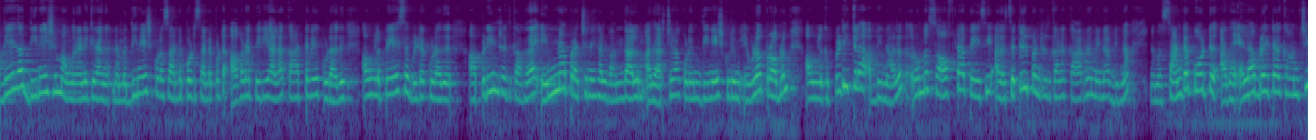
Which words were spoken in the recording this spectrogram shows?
அதே தான் தினேஷும் அவங்க நினைக்கிறாங்க நம்ம தினேஷ் கூட சண்டை போட்டு சண்டை போட்டு அவனை பெரிய ஆளாக காட்டவே கூடாது அவங்கள பேச விடக்கூடாது அப்படின்றதுக்காக தான் என்ன பிரச்சனைகள் வந்தாலும் அது அர்ச்சனா கூடயும் தினேஷ் கூடயும் எவ்வளோ ப்ராப்ளம் அவங்களுக்கு பிடிக்கல அப்படின்னாலும் ரொம்ப சாஃப்டாக பேசி அதை செட்டில் பண்ணுறதுக்கான காரணம் என்ன அப்படின்னா நம்ம சண்டை போட்டு அதை எலாபரேட்டாக காமிச்சு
